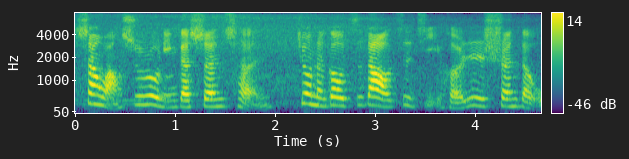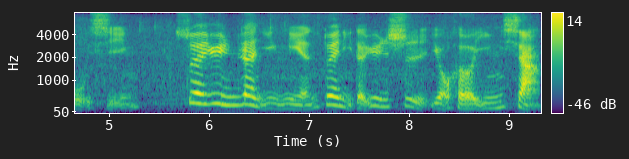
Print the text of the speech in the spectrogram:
上网输入您的生辰，就能够知道自己和日生的五行、岁运、壬寅年对你的运势有何影响。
